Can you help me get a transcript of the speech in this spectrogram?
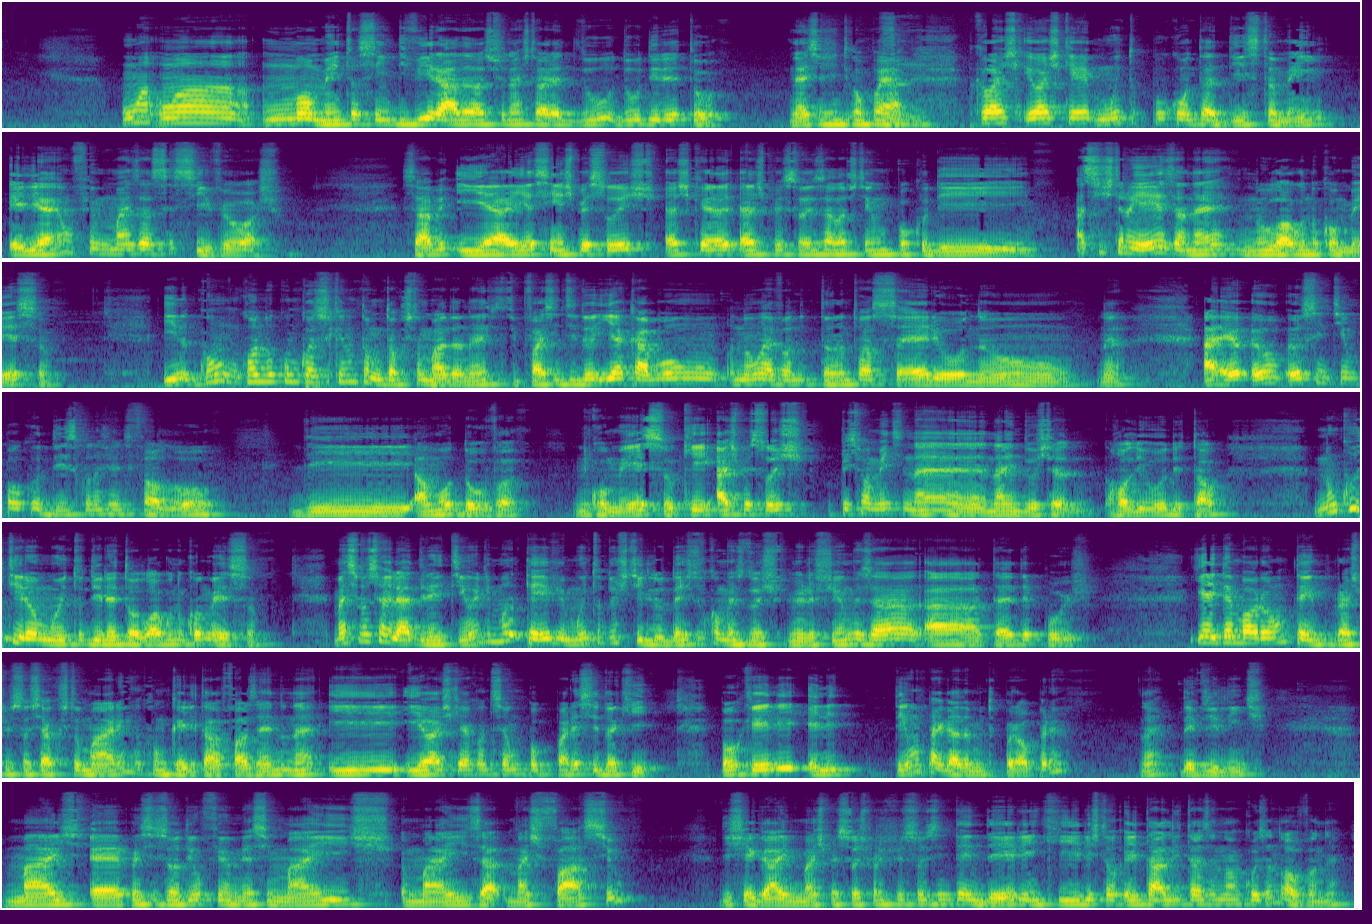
uma, uma, um momento assim de virada, acho, na história do, do diretor, né? Se a gente acompanhar. Sim. Porque eu acho, eu acho que é muito por conta disso também. Ele é um filme mais acessível, eu acho. Sabe? E aí, assim, as pessoas. Acho que as pessoas elas têm um pouco de. Assim, estranheza, né? No, logo no começo. E com, quando com coisas que não estão muito acostumadas, né? Tipo, faz sentido e acabam não levando tanto a sério ou não, né? Ah, eu, eu, eu senti um pouco disso quando a gente falou de Almodova no começo, que as pessoas, principalmente né, na indústria Hollywood e tal, não curtiram muito o diretor logo no começo. Mas se você olhar direitinho, ele manteve muito do estilo desde o começo dos primeiros filmes a, a até depois. E aí demorou um tempo para as pessoas se acostumarem com o que ele estava fazendo, né? E, e eu acho que aconteceu um pouco parecido aqui. Porque ele, ele tem uma pegada muito própria, né? David Lynch. Mas é, precisou de um filme assim mais, mais, mais fácil de chegar em mais pessoas para as pessoas entenderem que eles tão, ele está ali trazendo uma coisa nova, né?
